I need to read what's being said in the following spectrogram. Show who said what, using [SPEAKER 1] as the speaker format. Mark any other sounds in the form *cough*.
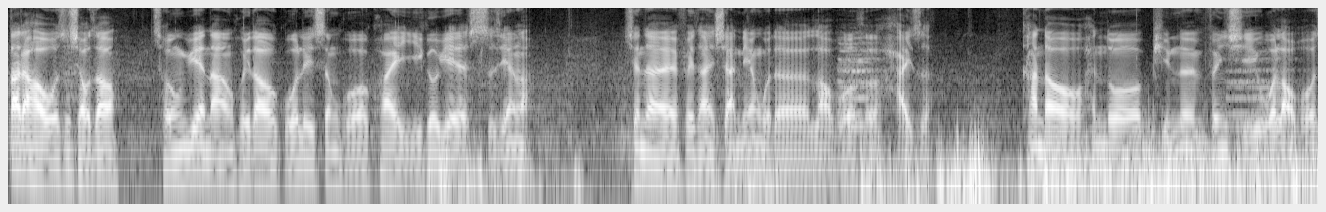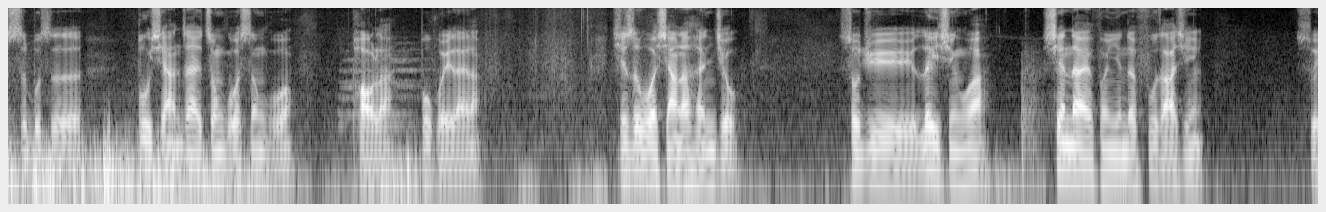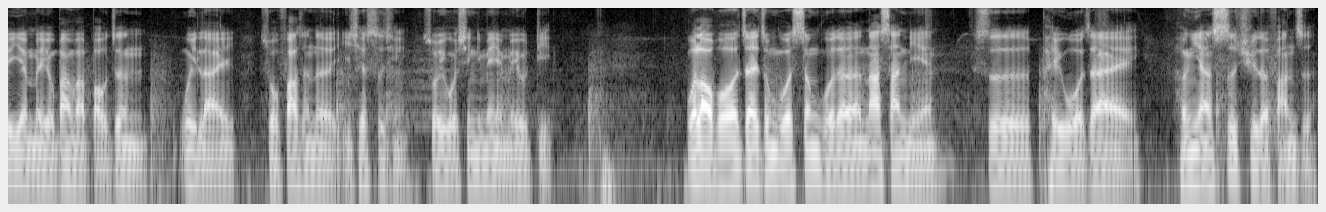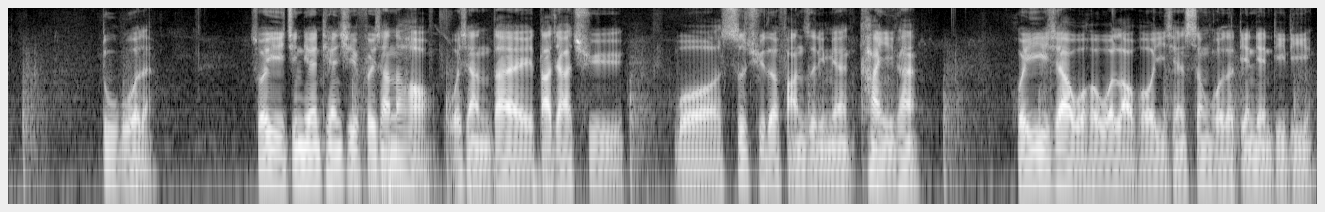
[SPEAKER 1] 大家好，我是小赵，从越南回到国内生活快一个月时间了，现在非常想念我的老婆和孩子。看到很多评论分析，我老婆是不是不想在中国生活，跑了不回来了？其实我想了很久，说句内心话，现代婚姻的复杂性，谁也没有办法保证未来。所发生的一切事情，所以我心里面也没有底。我老婆在中国生活的那三年，是陪我在衡阳市区的房子度过的。所以今天天气非常的好，我想带大家去我市区的房子里面看一看，回忆一下我和我老婆以前生活的点点滴滴。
